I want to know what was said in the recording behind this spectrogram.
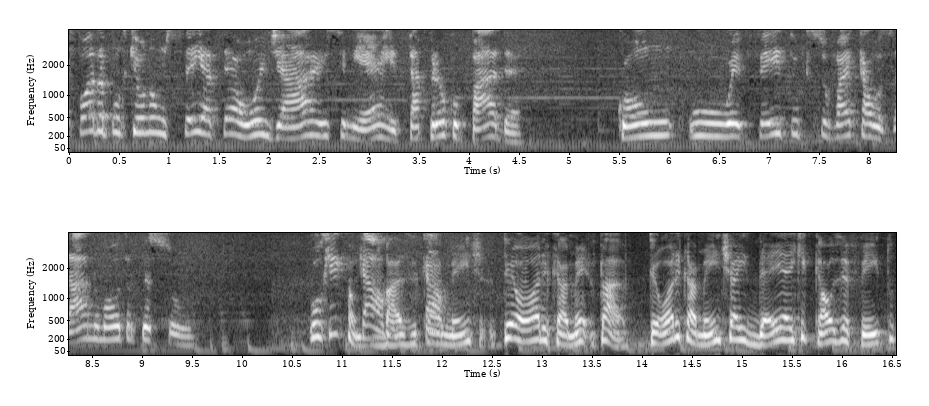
foda porque eu não sei até onde a ASMR tá preocupada com o efeito que isso vai causar numa outra pessoa. Porque, Não, calma, calma. basicamente, teoricamente, tá, teoricamente a ideia é que cause efeito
